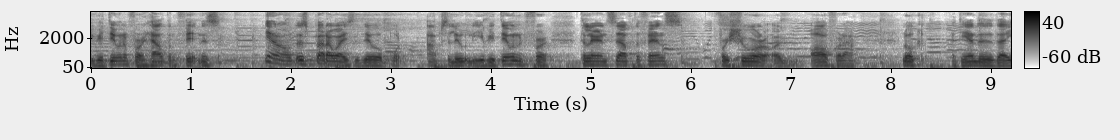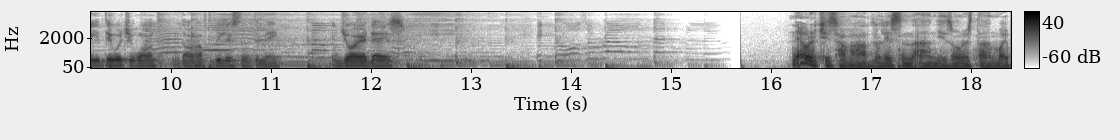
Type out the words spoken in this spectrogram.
If you're doing it for health and fitness, you know, there's better ways to do it. But absolutely, if you're doing it for to learn self defense, for sure, I'm all for that. Look, at the end of the day, you do what you want. Don't have to be listening to me. Enjoy your days. Now that you have had a listen and you understand my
